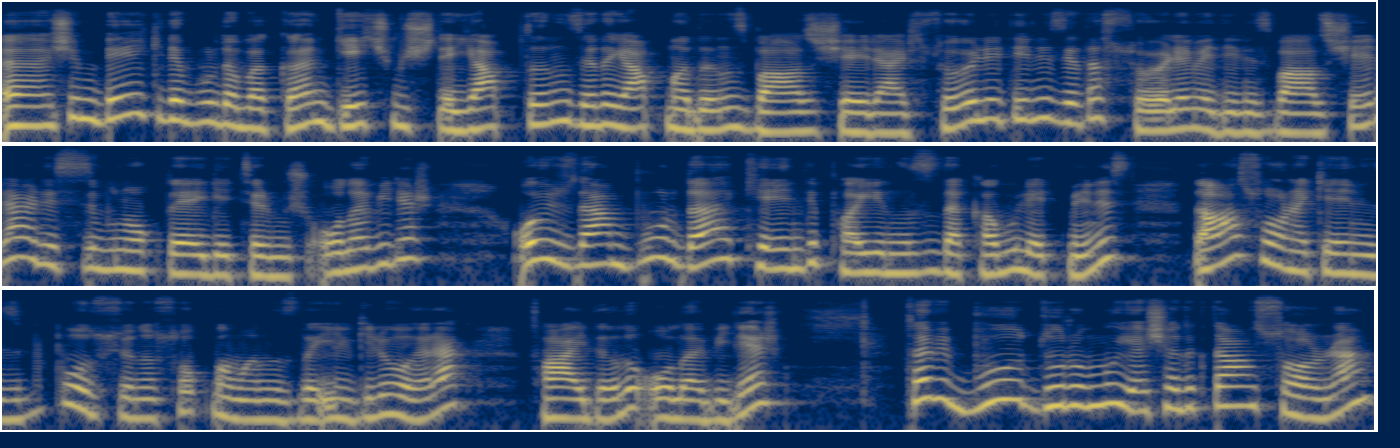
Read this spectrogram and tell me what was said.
Ee, şimdi belki de burada bakın geçmişte yaptığınız ya da yapmadığınız bazı şeyler, söylediğiniz ya da söylemediğiniz bazı şeyler de sizi bu noktaya getirmiş olabilir. O yüzden burada kendi payınızı da kabul etmeniz daha sonra kendinizi bu pozisyona sokmamanızla ilgili olarak faydalı olabilir. Tabi bu durumu yaşadıktan sonra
